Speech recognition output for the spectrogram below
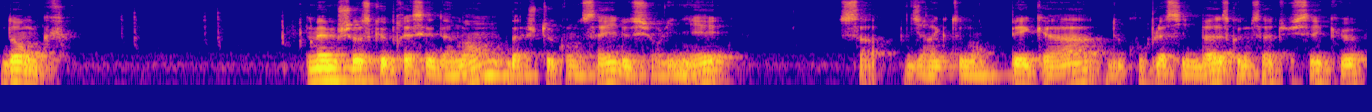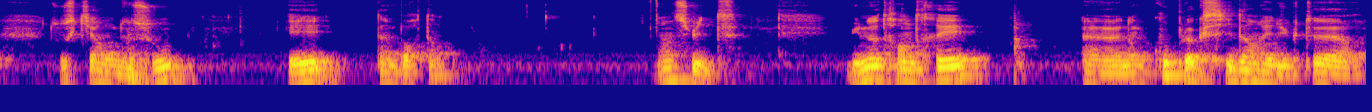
Donc, même chose que précédemment, bah, je te conseille de surligner ça directement. pKa de couple acide-base, comme ça tu sais que tout ce qu'il y a en dessous est important. Ensuite, une autre entrée, euh, donc couple oxydant-réducteur.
